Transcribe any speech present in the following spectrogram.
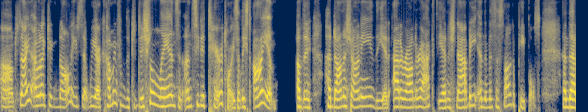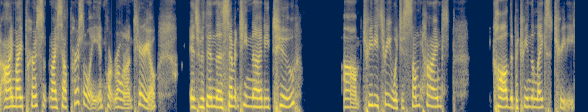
um, tonight, I would like to acknowledge that we are coming from the traditional lands and unceded territories. At least I am of the Haudenosaunee, the Attawandaron, the Anishinaabe, and the Mississauga peoples, and that I my person myself personally in Port Rowan, Ontario, is within the 1792 um, Treaty Three, which is sometimes called the Between the Lakes Treaty.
